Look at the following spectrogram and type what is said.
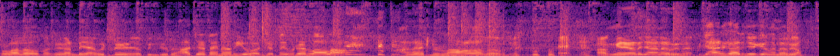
കൊള്ളാലോ എന്നൊക്കെ കണ്ട് ഞാൻ വിട്ട് കഴിഞ്ഞാൽ പിഞ്ചു പറഞ്ഞു, ആ ചേട്ടായിനെ അറിയോ? ആ ചേട്ടാ ഇവിടെ ഉള്ള ആളാ. അതായിട്ടുള്ള ആളാന്ന് പറഞ്ഞു. അങ്ങനെയാണ് ഞാൻ അറിയുന്നത്. ഞാൻ കാര്യം ചോദിക്കാൻ തന്നെ അറിയാം. ആ,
